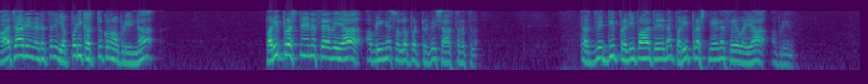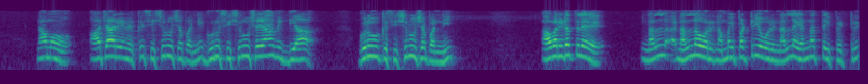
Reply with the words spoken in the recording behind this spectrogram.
ஆச்சாரியன் இடத்துல எப்படி கற்றுக்கணும் அப்படின்னா பரிப்பிரஷ்னேன சேவையா அப்படின்னே சொல்லப்பட்டிருக்கு சாஸ்திரத்தில். தத்வித்தி பிரணிபாத்தேன பரிப்பிரஷ்னேன சேவையா அப்படின்னு. நாம் ஆச்சாரியனுக்கு சிசுரூஷ பண்ணி குரு சிசுரூஷையா வித்யா குருவுக்கு சிசுரூஷ பண்ணி அவரிடத்தில் நல்ல நல்ல ஒரு நம்மை பற்றிய ஒரு நல்ல எண்ணத்தை பெற்று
